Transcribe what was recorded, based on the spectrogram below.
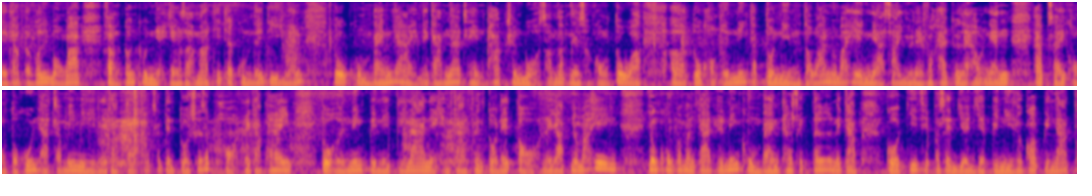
นะครับเราก็เลยบอกว่าฝั่งต้นทุนเนี่ยยังสามารถที่จะคุมได้ดีงั้น ตัวกลุ่มแบงก์ใหญ่นะครับน่าจะเห็นภาพเชิงบวกสำหรับในส่วนของตัวเอ่อตัวของเอ e a r n i n g กับตัวนิมแต่ว่าโนมูระเองเนี่ยใส่อยู่ใน forecast อยู่แล้วงั้น upside ของตัวหุ้นอาจจะไม่มีนะครับแต่ก็จะเป็นตัวช่วย support นะครับให้ตัวเอ e a r n i n g ปีนี้ปีหน้าเนี่ยเห็นการฟื้นตัวได้ต่อนะครับโนมูระเองยังคงประมาณการ e a r n i n g กลุ่มแบงก์ทั้ง sector นะครับ growth 20% year on year ปีนี้แล้วก็ปีหน้าโต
